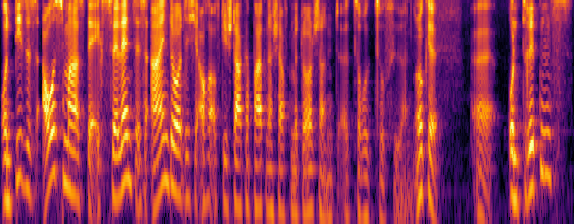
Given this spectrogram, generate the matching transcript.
Und dieses Ausmaß der Exzellenz ist eindeutig auch auf die starke Partnerschaft mit Deutschland äh, zurückzuführen. Okay. Äh, und drittens,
